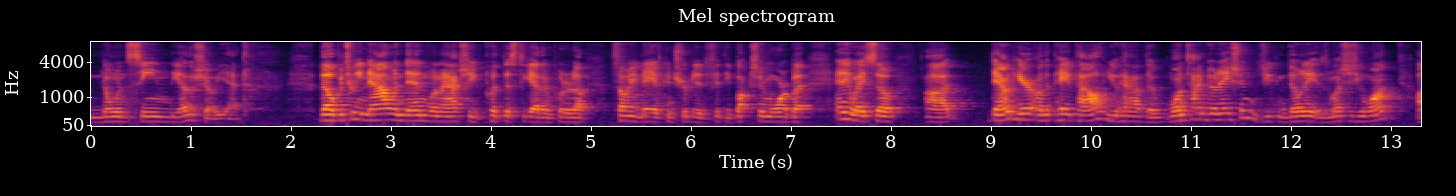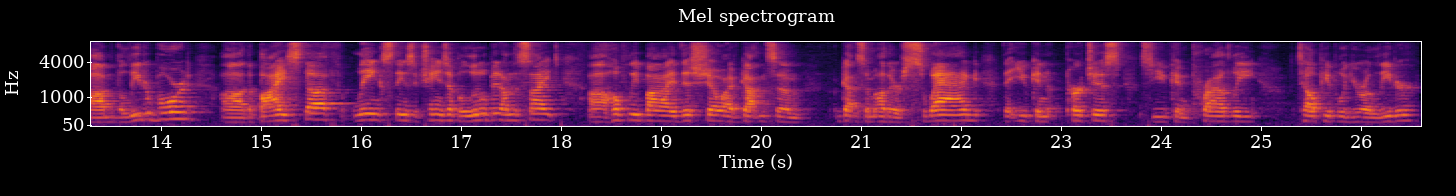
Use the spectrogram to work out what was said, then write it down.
no one's seen the other show yet. Though between now and then, when I actually put this together and put it up, somebody may have contributed 50 bucks or more. But anyway, so uh, down here on the PayPal, you have the one-time donations. You can donate as much as you want. Um, the leaderboard, uh, the buy stuff, links, things have changed up a little bit on the site. Uh, hopefully by this show, I've gotten some got some other swag that you can purchase, so you can proudly tell people you're a leader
